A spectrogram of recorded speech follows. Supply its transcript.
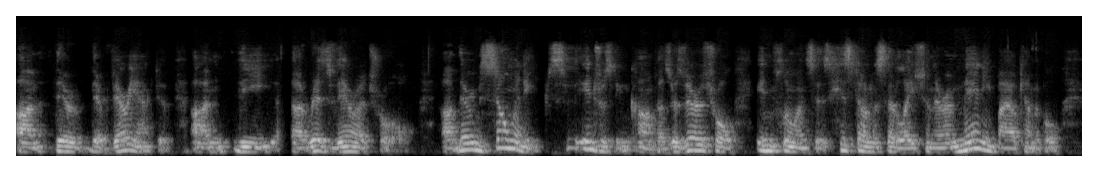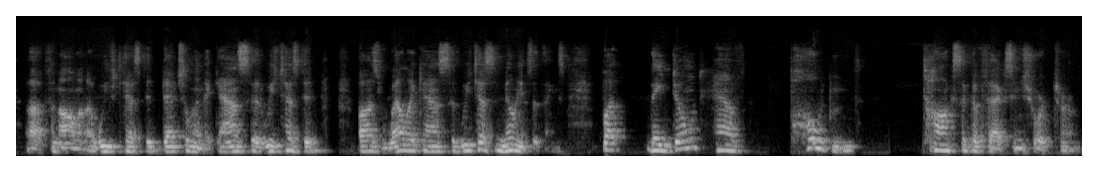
Um, they're they're very active. Um, the uh, resveratrol. Uh, there are so many interesting compounds. Resveratrol influences histone acetylation. There are many biochemical uh, phenomena. We've tested betulinic acid. We've tested boswellic acid. We've tested millions of things, but they don't have potent toxic effects in short term.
